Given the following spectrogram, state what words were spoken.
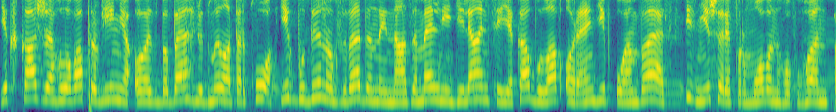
Як каже голова правління ОСББ Людмила Тарко, їх будинок зведений на земельній ділянці, яка була в оренді в УМВС, пізніше реформованого в ГУНП.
